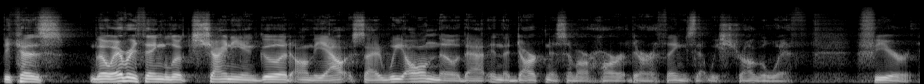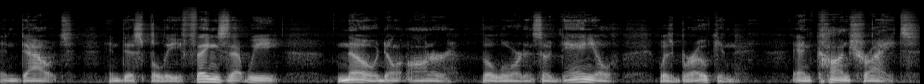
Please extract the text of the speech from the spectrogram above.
Because though everything looks shiny and good on the outside, we all know that in the darkness of our heart, there are things that we struggle with fear and doubt and disbelief, things that we know don't honor the Lord. And so Daniel was broken and contrite,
